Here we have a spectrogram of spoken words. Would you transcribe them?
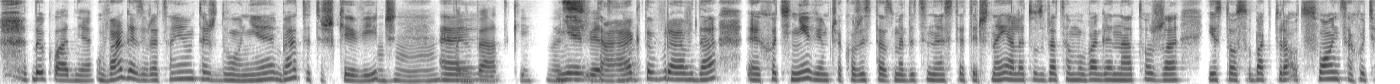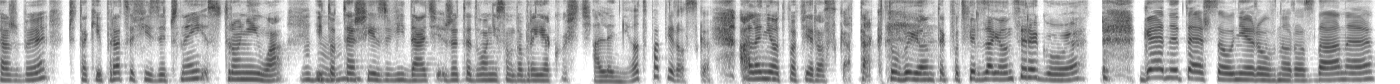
Dokładnie. Uwagę zwracają też dłonie Beaty Tyszkiewicz. Mhm, pani e, Beatki. No nie, tak, to prawda. E, choć nie wiem, czy korzysta z medycyny estetycznej, ale tu zwracam uwagę na to, że jest to osoba, która od słońca chociażby, czy takiej pracy fizycznej stroniła. Mhm. I to mhm. też jest widać, że te dłonie są dobrej jakości. Ale nie od papieroska. Ale nie od papieroska, tak. Tu wyjątek potwierdzający regułę. Geny też są nierówno rozdane.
